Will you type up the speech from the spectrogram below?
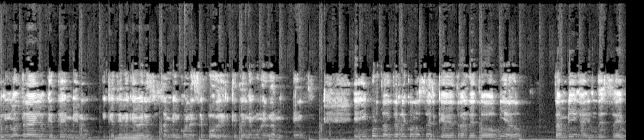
que uno atrae lo que teme, ¿no? Y que tiene que ver mm. eso también con ese poder que tenemos en la mente. Y es importante reconocer que detrás de todo miedo también hay un deseo.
